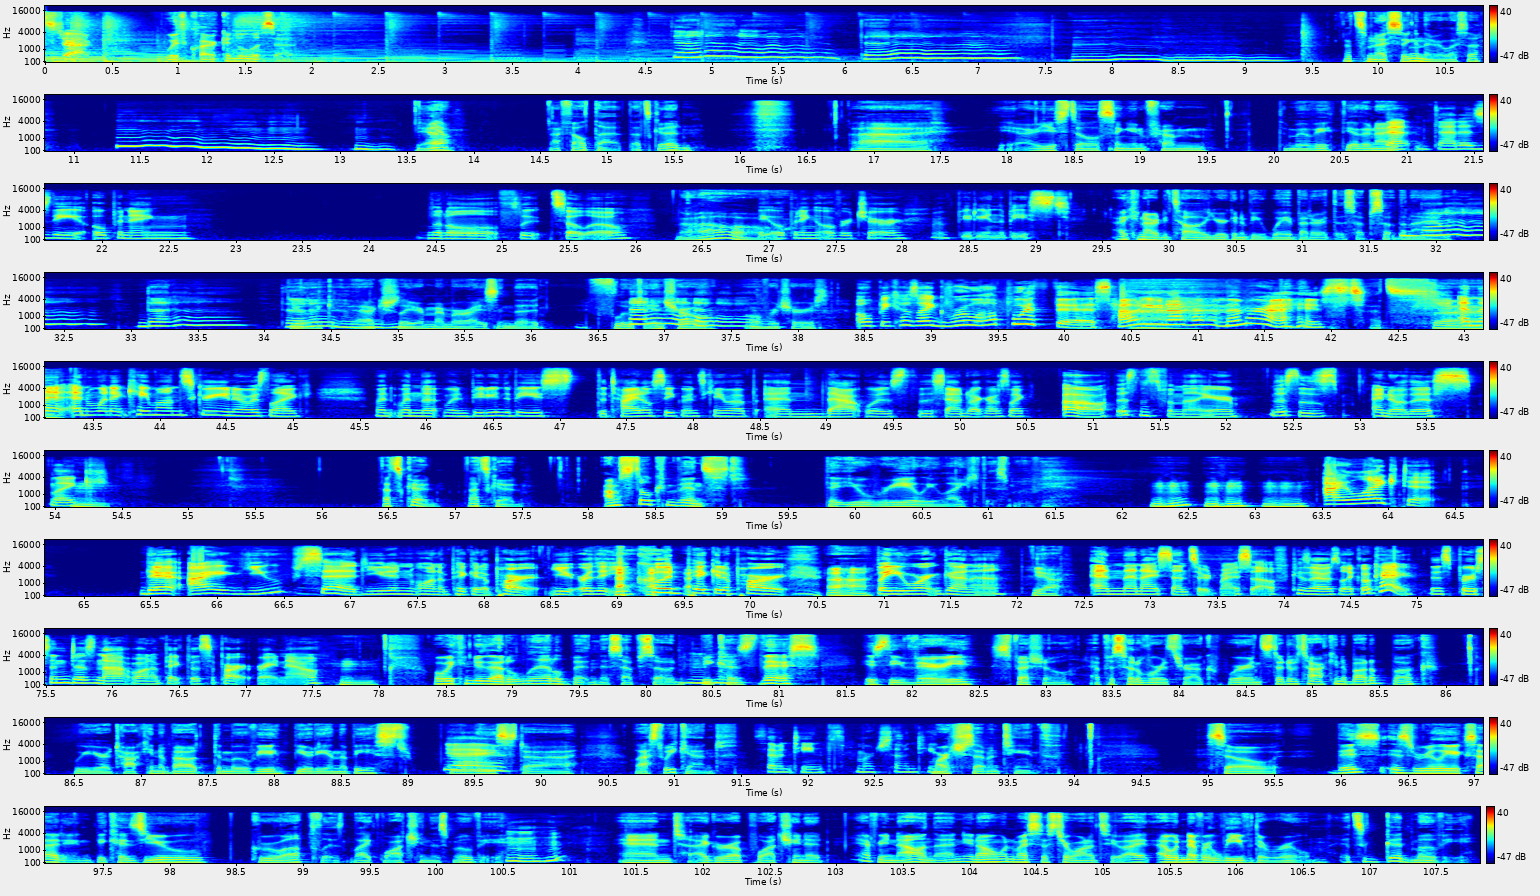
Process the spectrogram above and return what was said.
Struck with Clark and Alyssa. That's some nice singing there, Alyssa. Yeah, I felt that. That's good. Uh, yeah, are you still singing from the movie the other night? That that is the opening little flute solo, oh, the opening overture of Beauty and the Beast. I can already tell you're going to be way better at this episode than I am. You like actually are memorizing the flute intro overtures. Oh, because I grew up with this. How do you not have it memorized? That's uh, and the and when it came on screen, I was like, when when the when Beauty and the Beast the title sequence came up and that was the soundtrack, I was like, oh, this is familiar. This is I know this. Like, Hmm. that's good. That's good. I'm still convinced that you really liked this movie. Mm-hmm. Mm-hmm. Mm-hmm. I liked it. There, I you said you didn't want to pick it apart, you or that you could pick it apart, Uh-huh. but you weren't gonna. Yeah. And then I censored myself because I was like, okay, this person does not want to pick this apart right now. Well, we can do that a little bit in this episode Mm-hmm. because this is the very special episode of Word Wordstruck where instead of talking about a book, we are talking about the movie Beauty and the Beast, Yay. released uh, last weekend, Seventeenth, March seventeenth. March 17th. So this is really exciting because you grew up li- like watching this movie. Mm-hmm. And I grew up watching it every now and then, you know, when my sister wanted to. I, I would never leave the room. It's a good movie.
